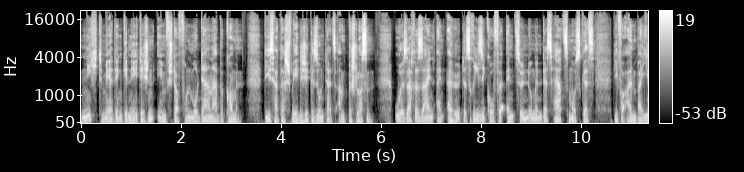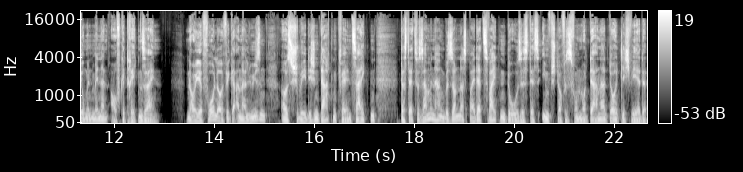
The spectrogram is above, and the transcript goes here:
nicht mehr den genetischen Impfstoff von Moderna bekommen. Dies hat das schwedische Gesundheitsamt beschlossen. Ursache seien ein erhöhtes Risiko für Entzündungen des Herzmuskels, die vor allem bei jungen Männern aufgetreten seien. Neue vorläufige Analysen aus schwedischen Datenquellen zeigten, dass der Zusammenhang besonders bei der zweiten Dosis des Impfstoffes von Moderna deutlich werde.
